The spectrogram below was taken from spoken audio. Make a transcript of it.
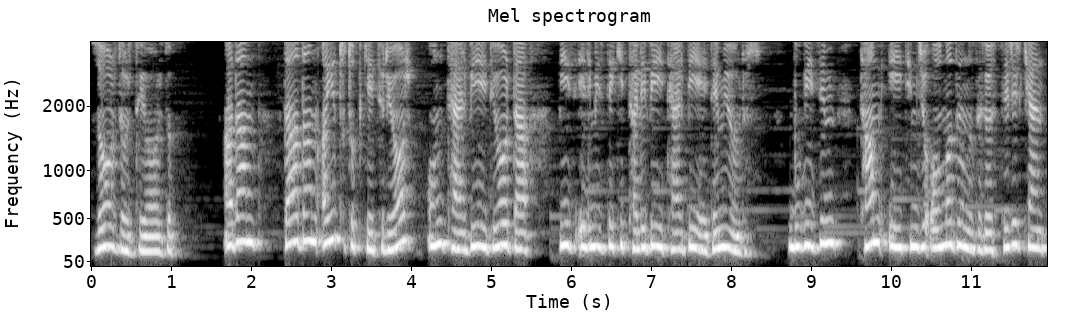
zordur diyordu. Adam dağdan ayı tutup getiriyor, onu terbiye ediyor da biz elimizdeki talebeyi terbiye edemiyoruz. Bu bizim tam eğitimci olmadığımızı gösterirken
